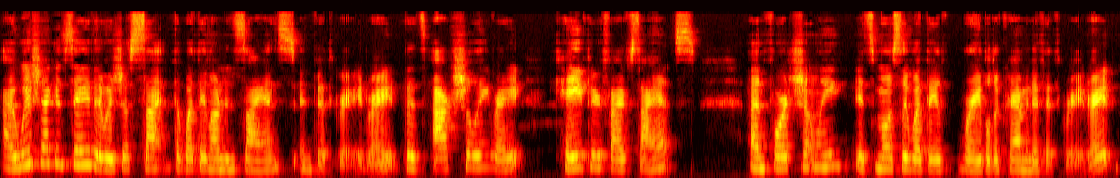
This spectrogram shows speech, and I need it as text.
I wish I could say that it was just what they learned in science in fifth grade, right? That's actually, right, K through 5 science. Unfortunately, it's mostly what they were able to cram into fifth grade, right?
